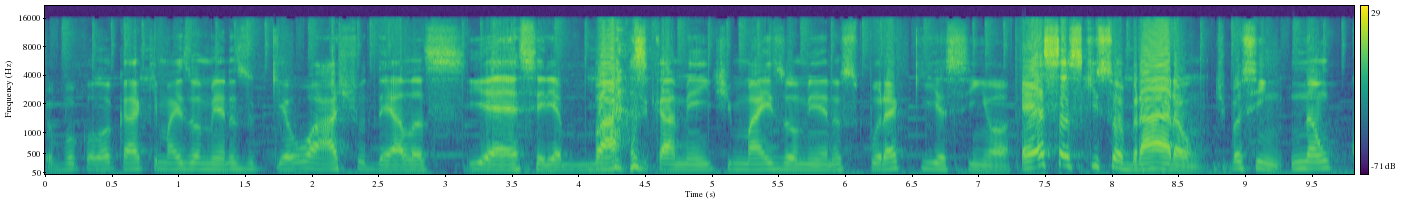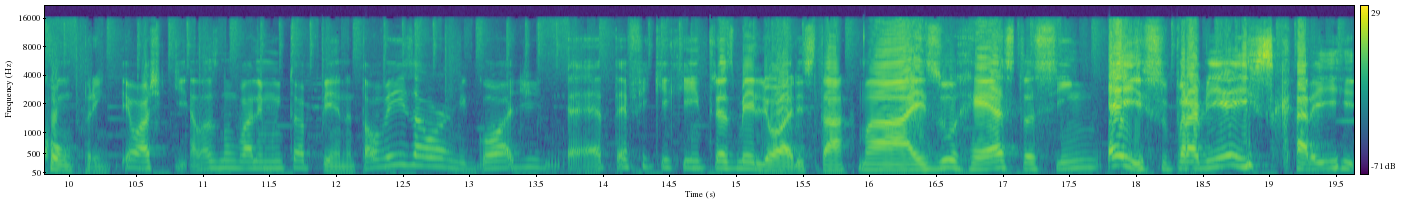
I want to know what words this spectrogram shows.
Eu vou colocar aqui mais ou menos o que eu acho delas. E é, seria basicamente mais ou menos por aqui, assim, ó. Essas que sobraram, tipo assim, não comprem. Eu acho que elas não valem muito a pena. Talvez a Worm God é, até fique aqui entre as melhores, tá? Mas o resto, assim, é isso. Para mim é isso, cara. E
